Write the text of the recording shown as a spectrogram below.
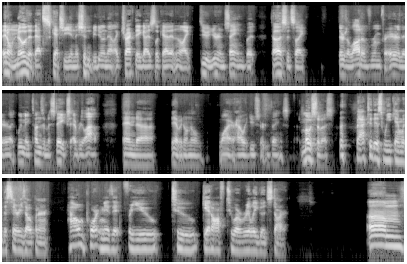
they don't know that that's sketchy and they shouldn't be doing that. Like track day guys look at it and they're like, dude, you're insane. But to us, it's like there's a lot of room for error there. Like we make tons of mistakes every lap, and uh, yeah, we don't know why or how we do certain things. Most of us. Back to this weekend with the series opener. How important is it for you to get off to a really good start? Um,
